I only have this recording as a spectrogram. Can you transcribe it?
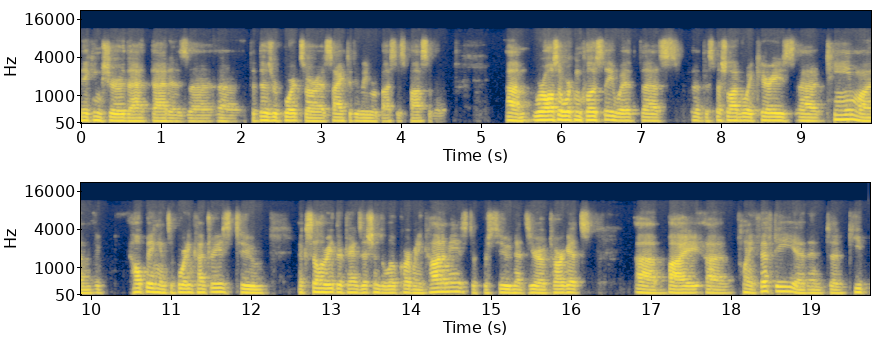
making sure that that is uh, uh that those reports are as scientifically robust as possible. Um, we're also working closely with uh, the Special Envoy Kerry's team on helping and supporting countries to accelerate their transition to low carbon economies, to pursue net zero targets, uh, by uh, 2050 and, and to keep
